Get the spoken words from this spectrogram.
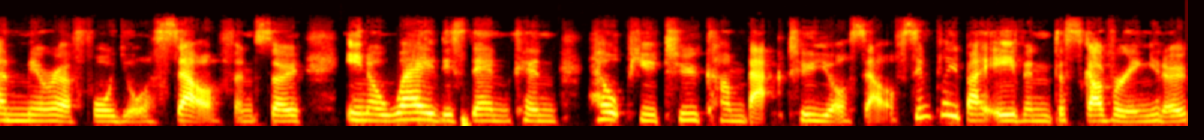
a mirror for yourself. And so in a way this then can help you to come back to yourself simply by even discovering, you know,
